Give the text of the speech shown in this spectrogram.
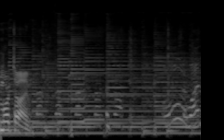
One more time. Oh, one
